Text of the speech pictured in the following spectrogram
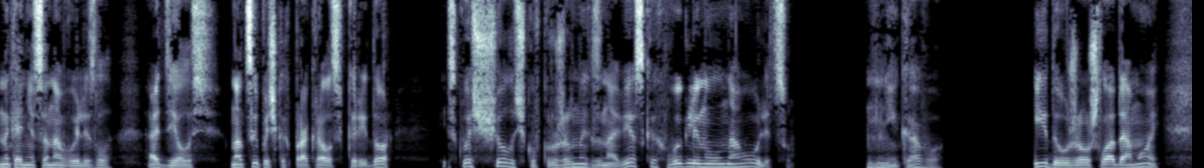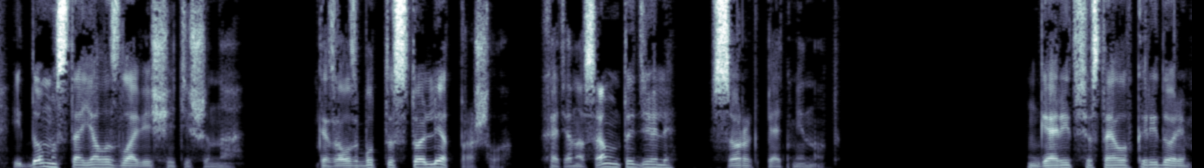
Наконец она вылезла, оделась, на цыпочках прокралась в коридор и сквозь щелочку в кружевных занавесках выглянула на улицу. Никого. Ида уже ушла домой, и дома стояла зловещая тишина. Казалось, будто сто лет прошло, хотя на самом-то деле сорок пять минут. Гарит все стояла в коридоре,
